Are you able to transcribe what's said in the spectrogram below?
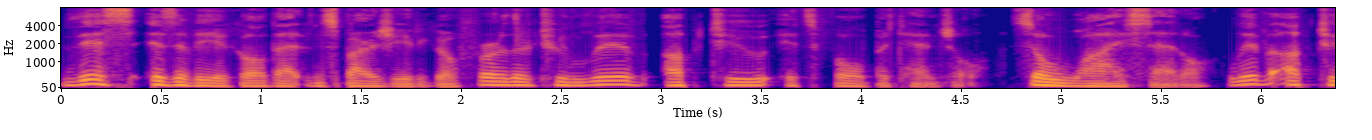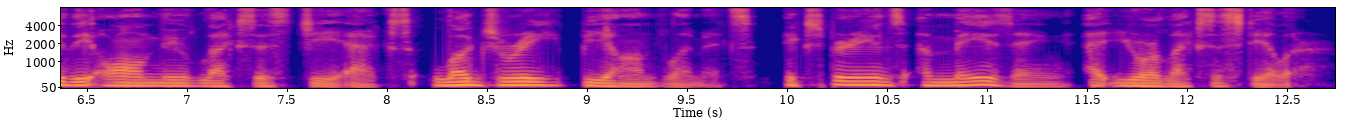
This is a vehicle that inspires you to go further to live up to its full potential. So why settle? Live up to the all new Lexus GX, luxury beyond limits. Experience amazing at your Lexus dealer.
